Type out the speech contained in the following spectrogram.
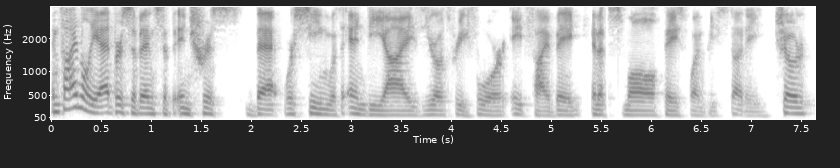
And finally, adverse events of interest that were seen with NDI 034858 in a small phase 1b study showed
